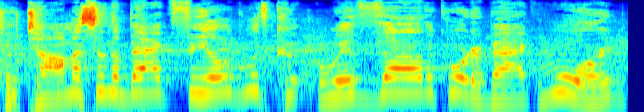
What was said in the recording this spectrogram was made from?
So Thomas in the backfield with with uh, the quarterback Ward.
